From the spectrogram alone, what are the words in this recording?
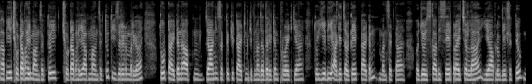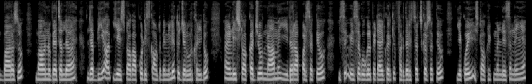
आप ये छोटा भाई मान सकते हो, एक छोटा भाई आप मान सकते हो, तीसरे नंबर का है। तो टाइटन आप जान ही सकते हो कि टाइटन कितना ज़्यादा रिटर्न प्रोवाइड किया है, तो ये भी आगे चल के एक टाइटन बन सकता है और जो इसका अभी शेयर प्राइस चल रहा है, ये आप लोग देख सकते हो ₹1252 चल रहा है। जब भी आप ये स्टॉक आपको डिस्काउंट में मिले तो ज़रूर खरीदो एंड इस स्टॉक का जो नाम है, इधर आप पढ़ सकते हो, इसे इसे गूगल पे टाइप करके फर्दर रिसर्च कर सकते हो। ये कोई स्टॉक रिकमेंडेशन नहीं है,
